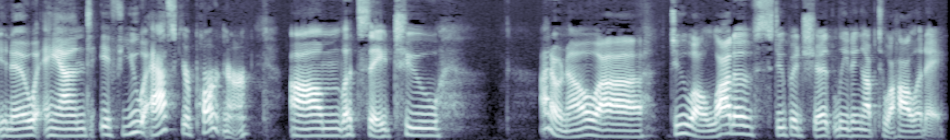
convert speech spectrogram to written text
you know. And if you ask your partner, um, let's say, to, I don't know, uh, do a lot of stupid shit leading up to a holiday,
